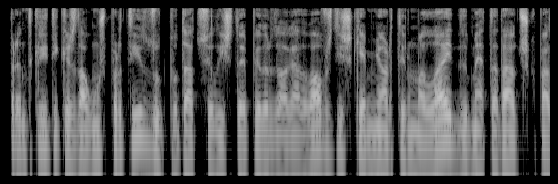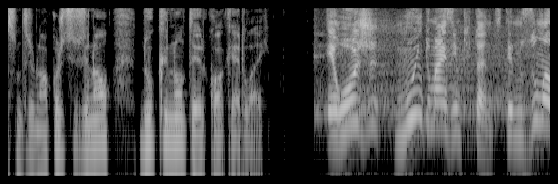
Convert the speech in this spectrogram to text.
Perante críticas de alguns partidos, o deputado socialista Pedro Delgado Alves diz que é melhor ter uma lei de metadados que passa no Tribunal Constitucional do que não ter qualquer lei. É hoje muito mais importante termos uma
